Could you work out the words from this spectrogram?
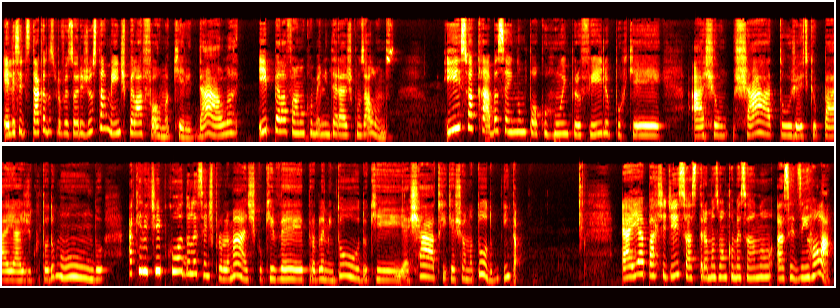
Ele se destaca dos professores justamente pela forma que ele dá aula e pela forma como ele interage com os alunos. E isso acaba sendo um pouco ruim para o filho, porque acham chato o jeito que o pai age com todo mundo, aquele típico adolescente problemático que vê problema em tudo, que é chato, que questiona tudo. Então, aí a partir disso as tramas vão começando a se desenrolar.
